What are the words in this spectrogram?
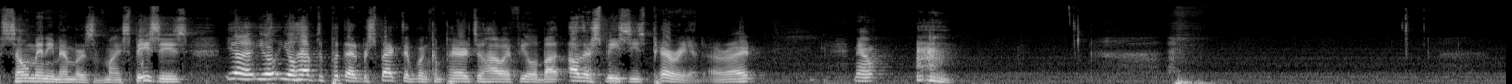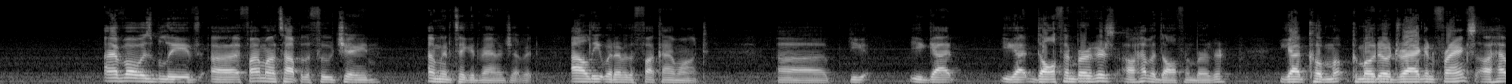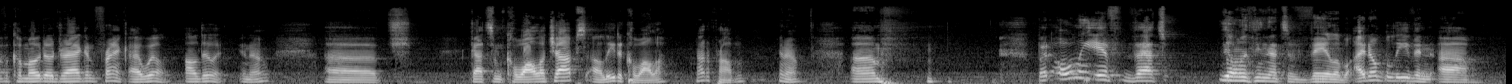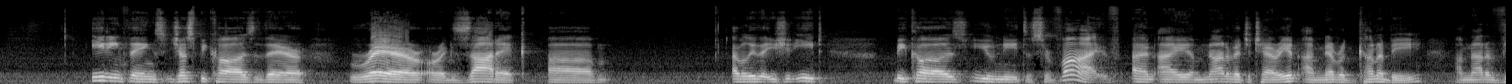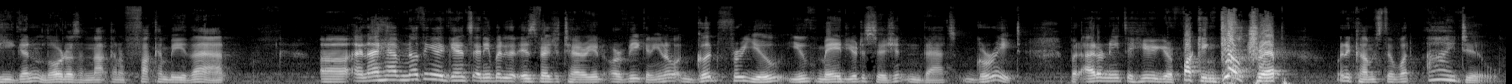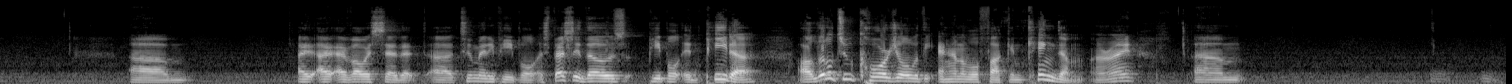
so many members of my species, yeah, you'll you'll have to put that in perspective when compared to how I feel about other species. Period. All right. Now. I've always believed uh, if I'm on top of the food chain, I'm going to take advantage of it. I'll eat whatever the fuck I want. Uh, you you got you got dolphin burgers. I'll have a dolphin burger. You got Komo- Komodo dragon franks. I'll have a Komodo dragon frank. I will. I'll do it. You know. Uh, got some koala chops. I'll eat a koala. Not a problem. You know. Um, but only if that's the only thing that's available. I don't believe in. Uh, eating things just because they're rare or exotic. Um, I believe that you should eat because you need to survive. And I am not a vegetarian. I'm never gonna be. I'm not a vegan. Lord knows I'm not gonna fucking be that. Uh, and I have nothing against anybody that is vegetarian or vegan. You know what? Good for you. You've made your decision, and that's great. But I don't need to hear your fucking guilt trip when it comes to what I do. Um, I, I've always said that uh, too many people, especially those people in PETA, are a little too cordial with the animal fucking kingdom. All right. Um,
